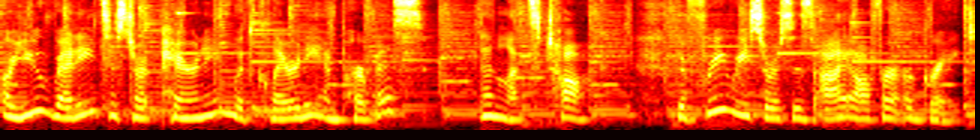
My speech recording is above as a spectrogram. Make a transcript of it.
Are you ready to start parenting with clarity and purpose? Then let's talk. The free resources I offer are great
